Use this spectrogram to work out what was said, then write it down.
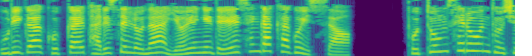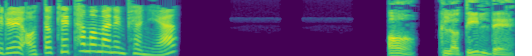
우리가 곧 갈 바르셀로나 여행에 대해 생각하고 있어. 보통 새로운 도시를 어떻게 탐험하는 편이야? Oh, Clotilde,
